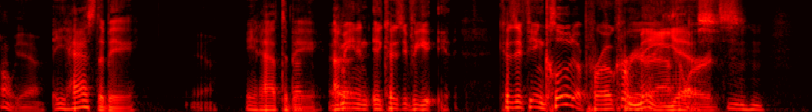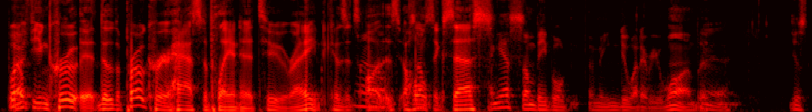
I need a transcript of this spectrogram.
Oh, yeah. He has to be. Yeah. He'd have to be. I mean, because if you because if you include a pro For career me, yes. afterwards, well, if you include the, the pro career has to play into it too, right? Because it's all it's a whole some- success. I guess some people, I mean, you can do whatever you want, but just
